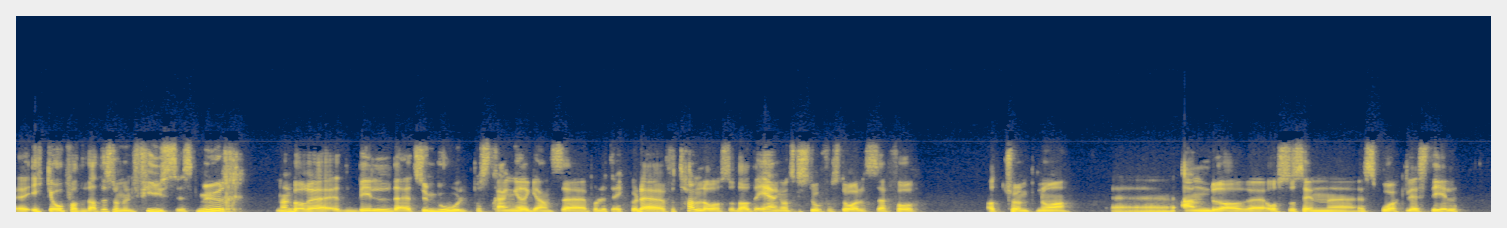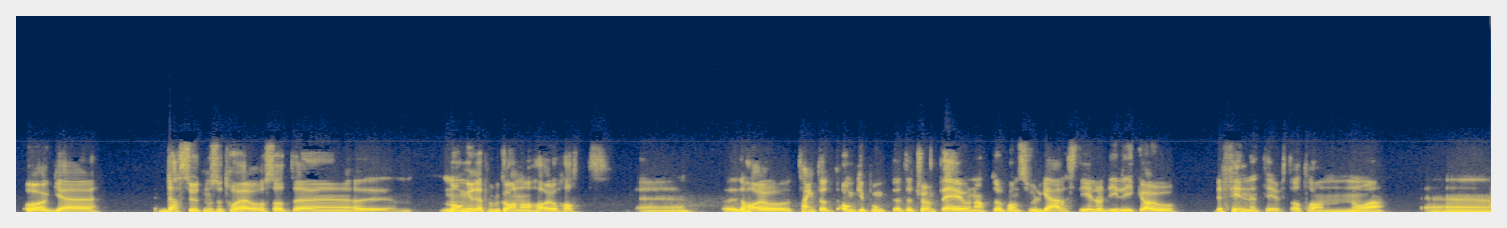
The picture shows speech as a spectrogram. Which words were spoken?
eh, ikke oppfattet dette som en fysisk mur, men bare et bilde, et symbol på strengere grensepolitikk. Og Det forteller oss at det er en ganske stor forståelse for at Trump nå eh, endrer eh, også sin eh, språklige stil. Og eh, dessuten så tror jeg også at eh, mange republikanere har jo hatt eh, det har jo tenkt at Ankepunktet til Trump er jo nettopp hans vulgære stil, og de liker jo definitivt at han nå eh,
